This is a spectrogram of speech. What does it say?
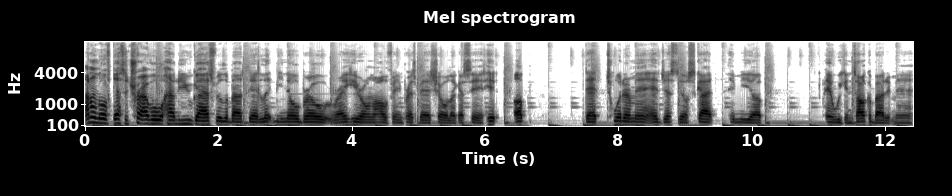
I don't know if that's a travel. How do you guys feel about that? Let me know, bro, right here on the Hall of Fame Press Badge Show. Like I said, hit up that Twitter, man, at Justin Scott. Hit me up and we can talk about it, man.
